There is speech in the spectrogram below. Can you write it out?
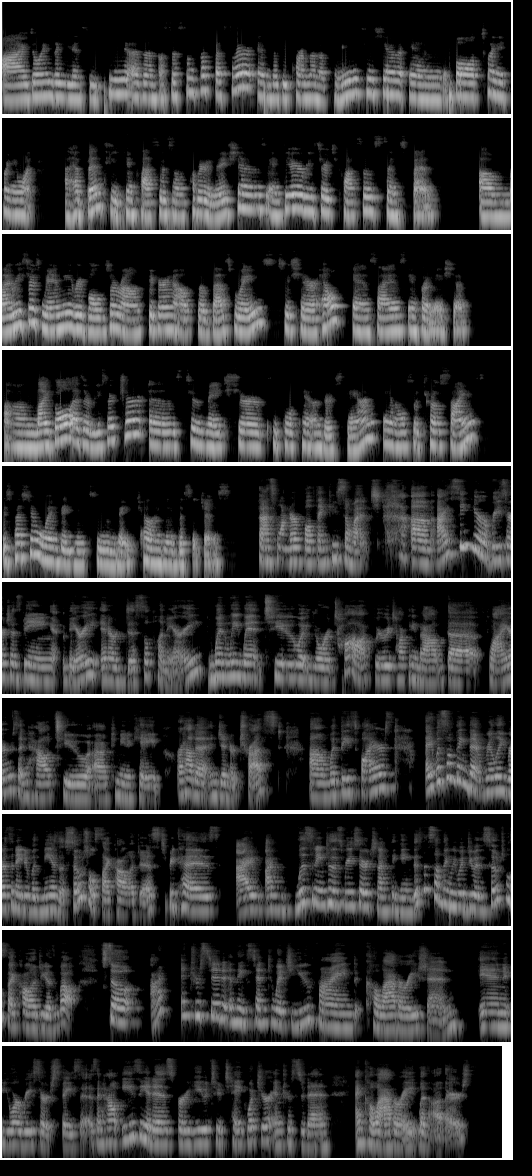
I joined the UNCP as an assistant professor in the Department of Communication in the fall of 2021. I have been teaching classes on public relations and theory research classes since then. Um, my research mainly revolves around figuring out the best ways to share health and science information. Um, my goal as a researcher is to make sure people can understand and also trust science, especially when they need to make challenging decisions. That's wonderful. Thank you so much. Um, I see your research as being very interdisciplinary. When we went to your talk, we were talking about the flyers and how to uh, communicate or how to engender trust um, with these flyers. It was something that really resonated with me as a social psychologist because I, I'm listening to this research and I'm thinking this is something we would do in social psychology as well. So I'm interested in the extent to which you find collaboration in your research spaces and how easy it is for you to take what you're interested in and collaborate with others.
